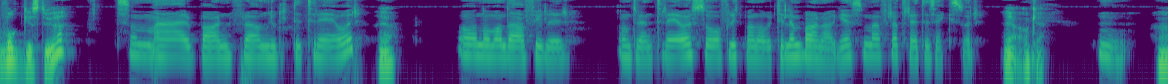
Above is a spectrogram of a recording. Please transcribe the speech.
voggestue. som er barn fra null til tre år. Ja. Og når man da fyller omtrent tre år, så flytter man over til en barnehage som er fra tre til seks år. Ja, ok. Mm. Ja.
